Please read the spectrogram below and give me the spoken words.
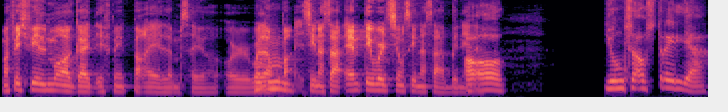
mafe-feel mo agad if may pakialam sa'yo or walang Mm. pa, sinasa empty words yung sinasabi nila. Oo. Yung sa Australia,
